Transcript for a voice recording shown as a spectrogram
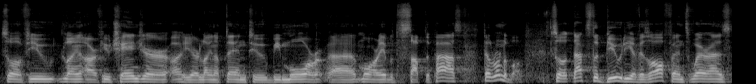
So if you line, or if you change your uh, your lineup then to be more uh, more able to stop the pass, they'll run the ball. So that's the beauty of his offense. Whereas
